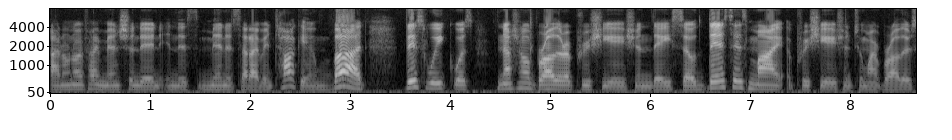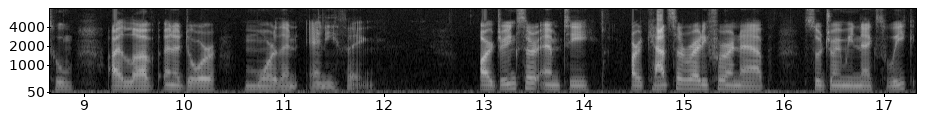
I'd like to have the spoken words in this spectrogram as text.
I don't know if I mentioned it in this minutes that I've been talking, but this week was National Brother Appreciation Day. So this is my appreciation to my brothers whom I love and adore more than anything. Our drinks are empty, our cats are ready for a nap, so join me next week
